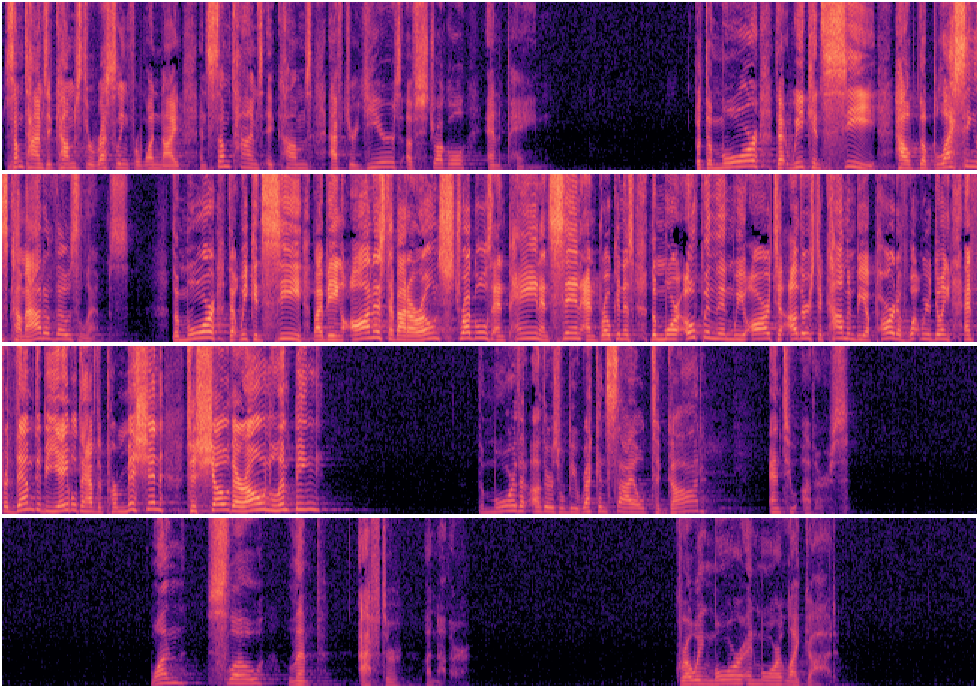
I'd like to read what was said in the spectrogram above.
Sometimes it comes through wrestling for one night, and sometimes it comes after years of struggle and pain. But the more that we can see how the blessings come out of those limbs, the more that we can see by being honest about our own struggles and pain and sin and brokenness, the more open then we are to others to come and be a part of what we're doing and for them to be able to have the permission to show their own limping, the more that others will be reconciled to God and to others. One slow limp after another. Growing more and more like God,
